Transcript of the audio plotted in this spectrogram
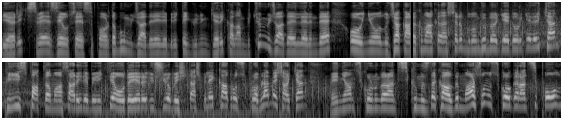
BRX ve Zeus Espor'da bu mücadeleyle birlikte günün geri kalan bütün mücadelelerinde oynuyor olacak. Takım arkadaşların bulunduğu bölgeye doğru gelirken Peace patlama hasarıyla birlikte o da yere düşüyor. Beşiktaş Black kadrosu problem yaşarken Menyan skorunun garantisi kımızda kaldı. Marson'un skor garantisi Paul.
